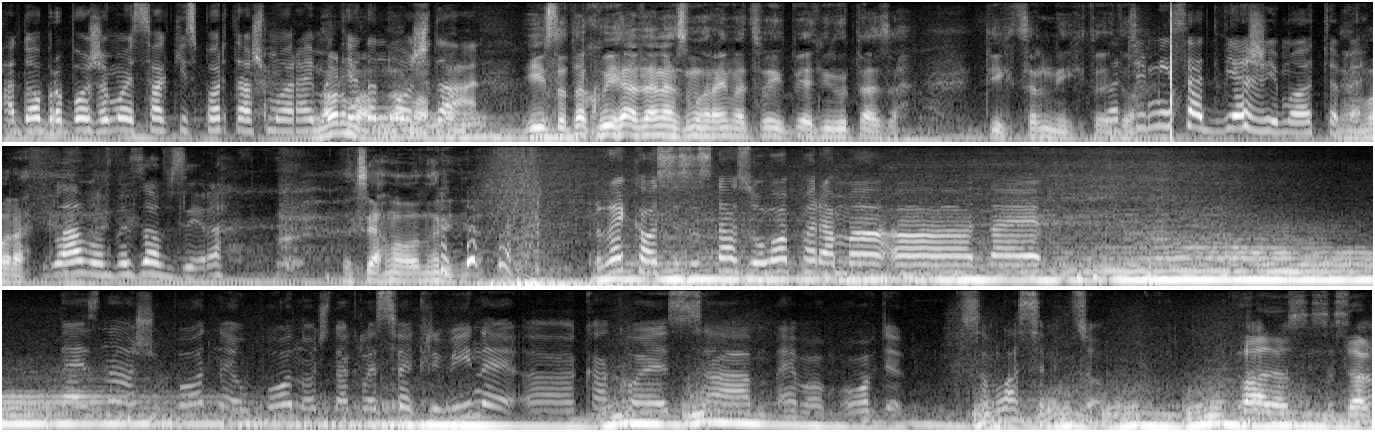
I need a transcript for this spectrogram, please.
A dobro, Bože moj, svaki sportaš mora imati normal, jedan loš dan. Isto tako i ja danas moram imati svojih pet minuta za tih crnih, to je znači, to. Znači mi sad bježimo od tebe, ne, glavom bez obzira. Dok se ja malo odmorim. Rekao se za stazu u Loparama a, da je da je znaš u podne, u ponoć, dakle sve krivine, a, kako je sa, evo ovdje, sa Vlasenicom. Pa da, da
